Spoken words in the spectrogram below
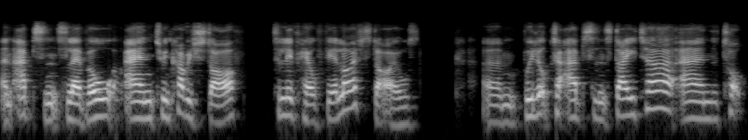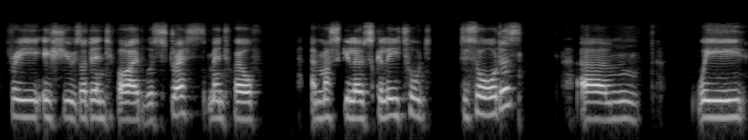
and absence level and to encourage staff to live healthier lifestyles. Um, we looked at absence data, and the top three issues identified were stress, mental health, and musculoskeletal disorders. Um, we,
